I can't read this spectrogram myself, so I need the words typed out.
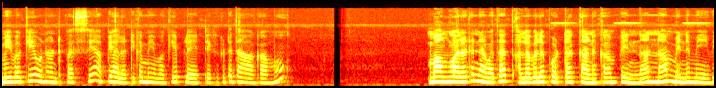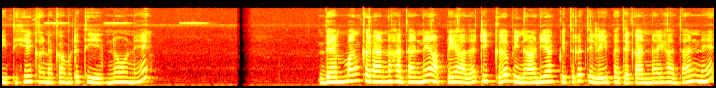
මේ වගේ වුණාට පස්සේ අපි අල ටික මේ වගේ ප්ලේට් එකකට දාගමු. මං ඔයාලට නැවතත් අලවල පොට්ටක් ඝනකම් පෙන්නන්නම් මෙන්න මේ විදිහේ ඝනකමට තියෙන්න ඕනේ. දැන් මං කරන්න හදන්නේ අපේ අල ටික විනාඩියක් විතර තෙලේ බැද ගන්නයි හදන්නේ.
